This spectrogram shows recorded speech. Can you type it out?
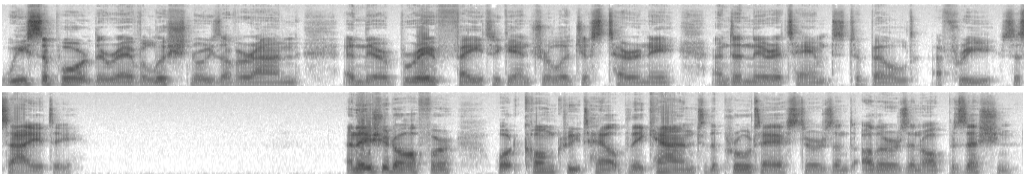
We support the revolutionaries of Iran in their brave fight against religious tyranny and in their attempt to build a free society and they should offer what concrete help they can to the protesters and others in opposition,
